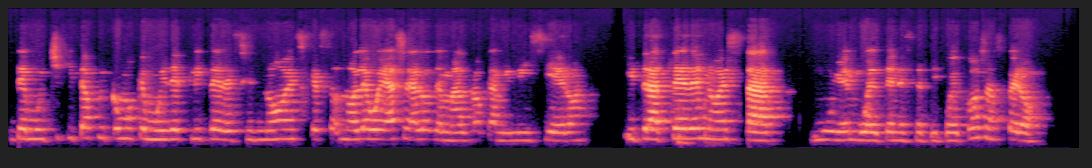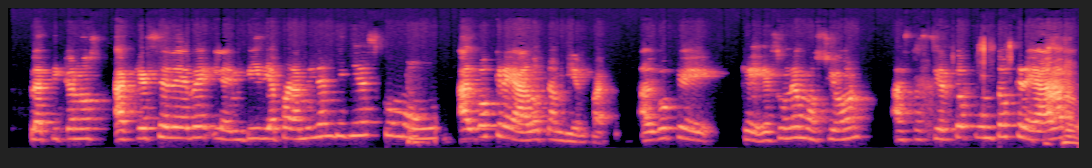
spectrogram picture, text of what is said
de muy chiquita fui como que muy de clic de decir, no, es que esto, no le voy a hacer a los demás lo que a mí me hicieron. Y traté de no estar muy envuelta en este tipo de cosas, pero platícanos a qué se debe la envidia. Para mí la envidia es como algo creado también, Pati, algo que, que, es una emoción hasta cierto punto creada.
